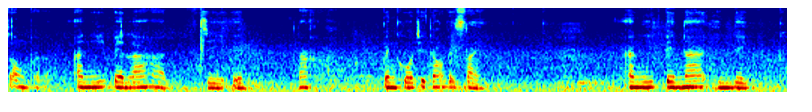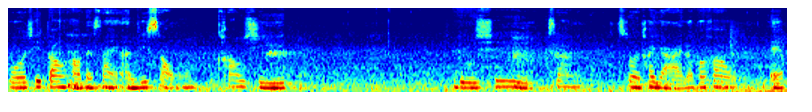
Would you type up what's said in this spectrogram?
ส่งไปแล้วอันนี้เป็นรหัส GS นะคะ เป็นโค้ดที่ต้องไปใส่ อันนี้เป็นหน้า Index โค้ดที่ต้องเอาไปใส่อันที่สองเข้าชีตดูชื่อสร้างส่วนขยายแล้วก็เข้าแอป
